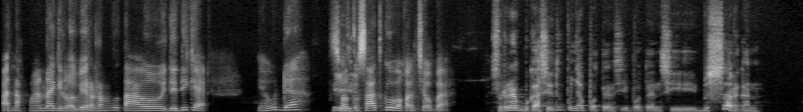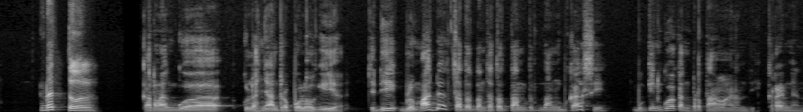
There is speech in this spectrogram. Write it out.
anak mana gitu loh biar orang tuh tahu. Jadi kayak ya udah, Iya. suatu saat gue bakal coba. sebenarnya Bekasi itu punya potensi-potensi besar kan Betul. karena gua kuliahnya antropologi ya jadi belum ada catatan-catatan tentang Bekasi mungkin gua akan pertama nanti keren kan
